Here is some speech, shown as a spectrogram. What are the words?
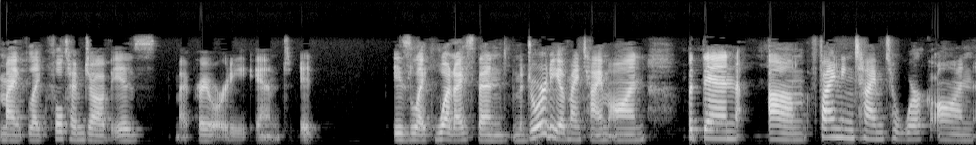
my like full time job is my priority and it is like what I spend the majority of my time on. But then um, finding time to work on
